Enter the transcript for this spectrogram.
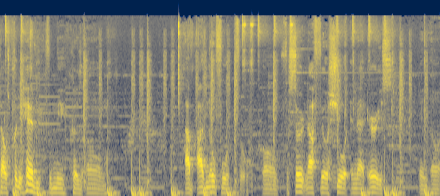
that was pretty heavy for me because um I, I know for for, um, for certain I fell short in that area in, uh,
